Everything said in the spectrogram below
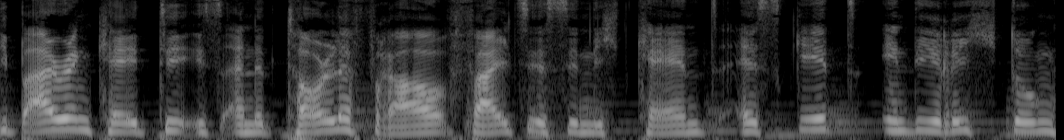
Die Byron Katie ist eine tolle Frau, falls ihr sie nicht kennt. Es geht in die Richtung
